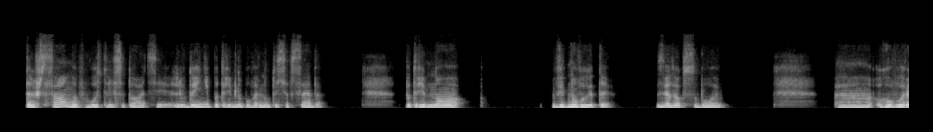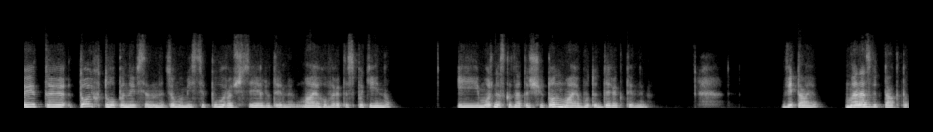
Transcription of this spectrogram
Те ж саме в гострій ситуації. Людині потрібно повернутися в себе. Потрібно відновити зв'язок з собою. Е, говорити той, хто опинився на цьому місці поруч з цією людиною, має говорити спокійно. І можна сказати, що тон має бути директивним. Вітаю! Мене звуть так-то.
